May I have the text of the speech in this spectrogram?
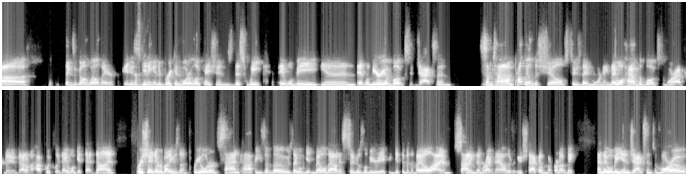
Uh, things have gone well there. It is That's getting good. into brick and mortar locations this week. It will be in at Lemuria Books at Jackson sometime probably on the shelves Tuesday morning. They will have the books tomorrow afternoon, but I don't know how quickly they will get that done. Appreciate everybody who's done pre-ordered signed copies of those. They will get mailed out as soon as Lemuria can get them in the mail. I am signing them right now. There's a huge stack of them in front of me, and they will be in Jackson tomorrow.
